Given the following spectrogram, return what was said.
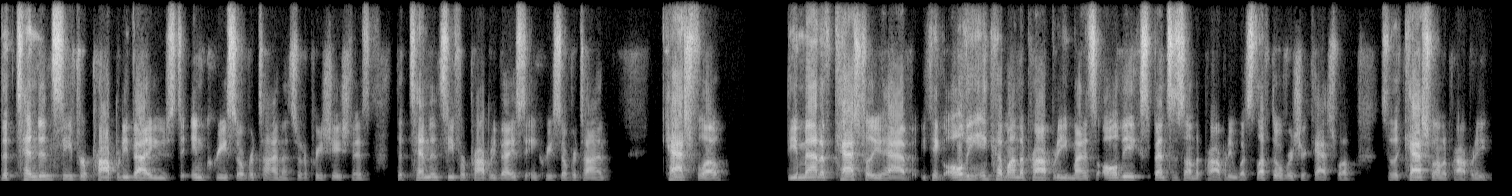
the tendency for property values to increase over time. That's what appreciation is. The tendency for property values to increase over time. Cash flow, the amount of cash flow you have. You take all the income on the property minus all the expenses on the property. What's left over is your cash flow. So the cash flow on the property,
